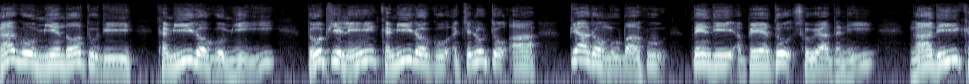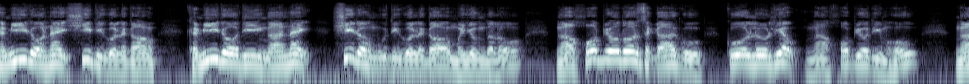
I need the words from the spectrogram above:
ငါကိုမြင်သောသူသည် ခမည်းတော်ကိုမြင်၏တို့ဖြစ်လျင်ခမည်းတော်ကိုအကျွန်ုပ်တို့အားပြတော်မူပါဟုတင်သည်အဘယ်သို့ဆိုရသနည်းငါသည်ခမည်းတော်၌ရှိသည်ကို၎င်းခမည်းတော်သည်ငါ၌ရှိတော်မူသည်ကို၎င်းမယုံသလော ငါဟောပြောသောစကားကို ကိုအလိုလျောက်ငါဟောပြောသည်မဟုတ်ငါ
